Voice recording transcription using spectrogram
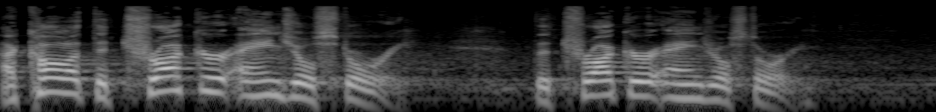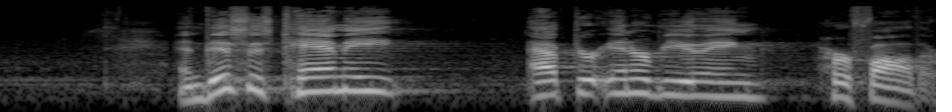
I call it the trucker angel story. The trucker angel story. And this is Tammy after interviewing her father.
